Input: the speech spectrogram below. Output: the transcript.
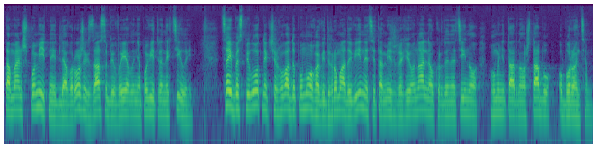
та менш помітний для ворожих засобів виявлення повітряних цілей. Цей безпілотник чергова допомога від громади Вінниці та міжрегіонального координаційного гуманітарного штабу оборонцям.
